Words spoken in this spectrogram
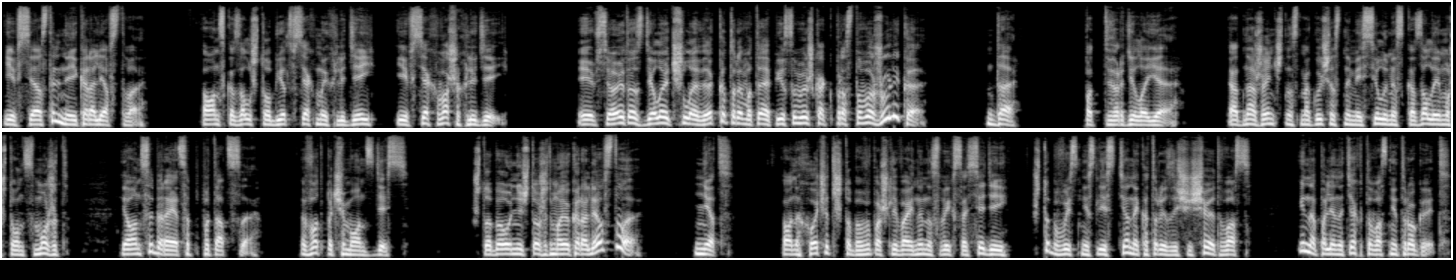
и все остальные королевства. Он сказал, что убьет всех моих людей и всех ваших людей. И все это сделает человек, которого ты описываешь как простого жулика? Да, подтвердила я. Одна женщина с могущественными силами сказала ему, что он сможет, и он собирается попытаться. Вот почему он здесь. Чтобы уничтожить мое королевство? Нет. Он хочет, чтобы вы пошли войны на своих соседей, чтобы вы снесли стены, которые защищают вас, и напали на тех, кто вас не трогает.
